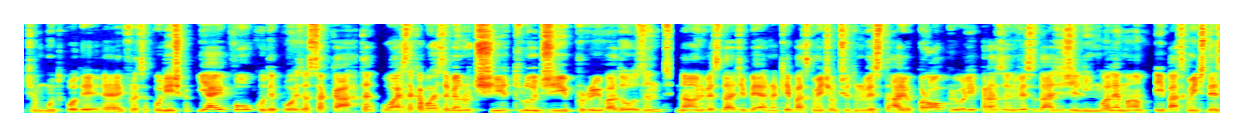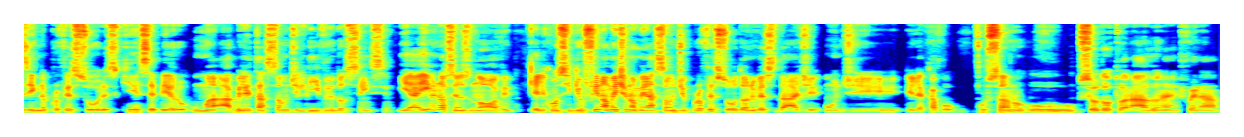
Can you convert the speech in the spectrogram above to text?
tinha muito poder, é, influência política. E aí, pouco depois dessa carta, o Einstein acabou recebendo o título de Privatdozent na Universidade de Berna, que basicamente é um título universitário próprio ali para as universidades de língua alemã e basicamente designa professores que receberam uma habilitação de livre docência. E aí, em 1909, ele conseguiu finalmente a nomeação de professor da universidade onde ele acabou cursando o seu doutorado, né? Foi na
